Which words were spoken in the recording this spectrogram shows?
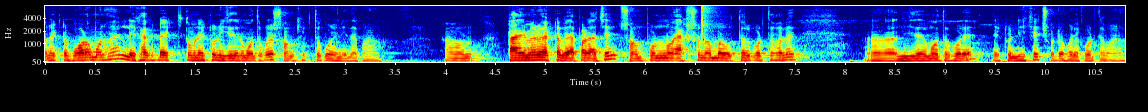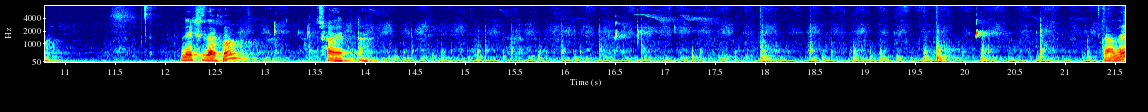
অনেকটা বড় মনে হয়। লেখাটা একটু তোমরা একটু নিজেদের মতো করে সংক্ষিপ্ত করে নিতে পারো। কারণ টাইমেরও একটা ব্যাপার আছে। সম্পূর্ণ একশো নম্বর উত্তর করতে হলে আহ, নিজেদের মতো করে একটু লিখে ছোট করে করতে পারো। নেক্সট দেখো ছয়েরটা তাহলে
